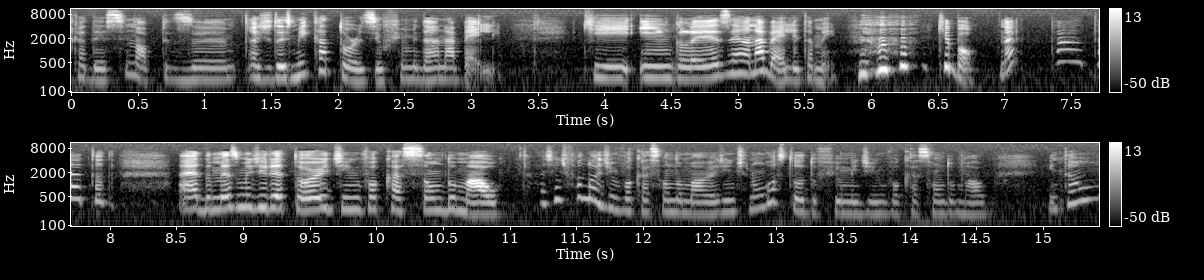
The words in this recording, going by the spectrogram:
Cadê a sinopse? É de 2014, o filme da Annabelle. Que em inglês é Annabelle também. que bom, né? Tá, tá tudo. É do mesmo diretor de Invocação do Mal. A gente falou de Invocação do Mal e a gente não gostou do filme de Invocação do Mal. Então,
